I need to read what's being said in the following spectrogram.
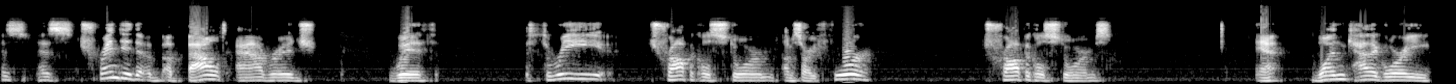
has has trended about average with three tropical storm I'm sorry four tropical storms and one category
